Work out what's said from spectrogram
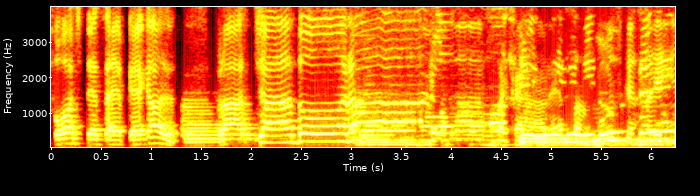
forte dessa época, é aquela pra te adorar. Nossa, cara, essas músicas aí.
